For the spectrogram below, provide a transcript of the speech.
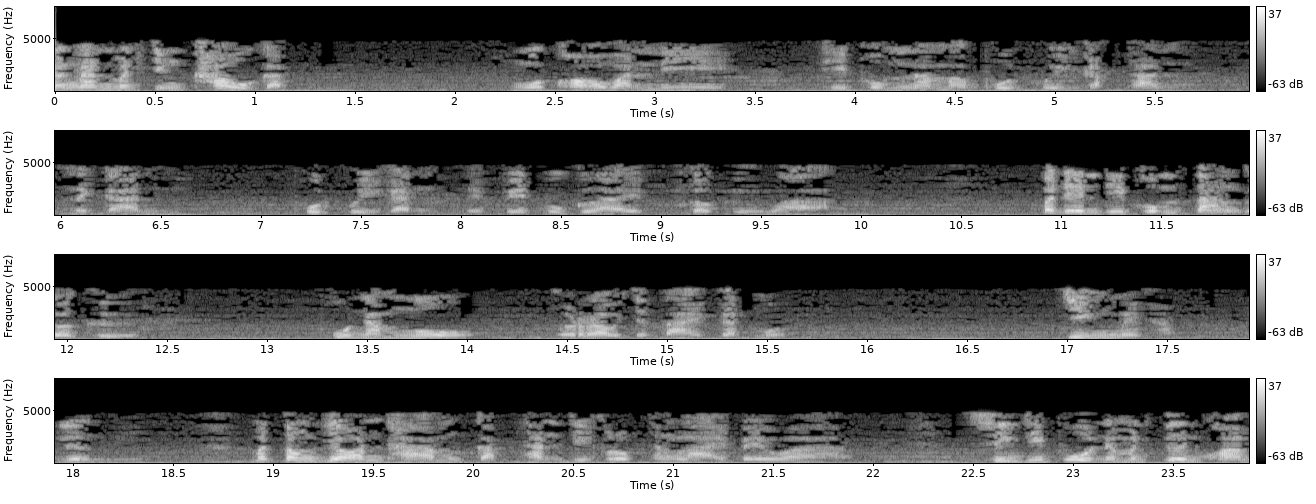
ังนั้นมันจึงเข้ากับหัวข้อวันนี้ที่ผมนำมาพูดคุยกับท่านในการพูดคุยกันใน Facebook Live ก็คือว่า ประเด็นที่ผมตั้งก็คือ ผู้นำโง่เราจะตายกันหมด จริงไหมครับ เรื่องนี้ มันต้องย้อนถามกับท่านที่ครบทั้งหลายไปว่า สิ่งที่พูดเนี่ยมันเกินความ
